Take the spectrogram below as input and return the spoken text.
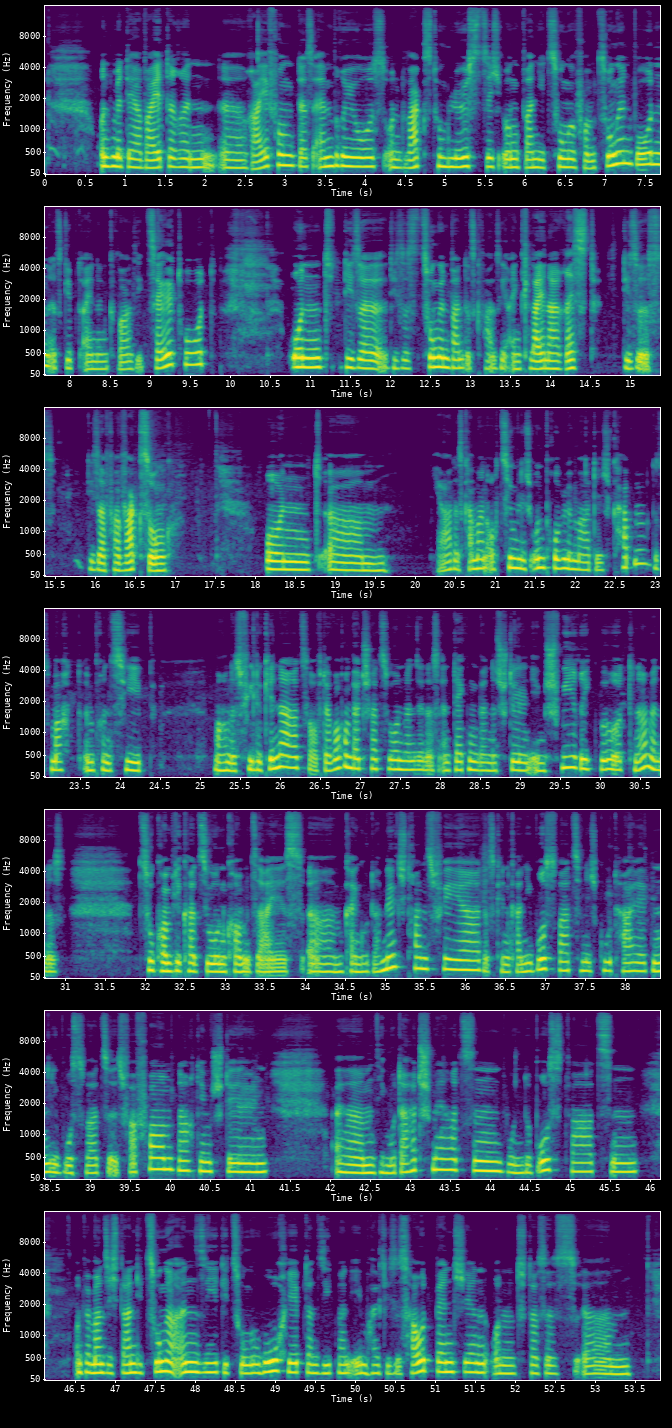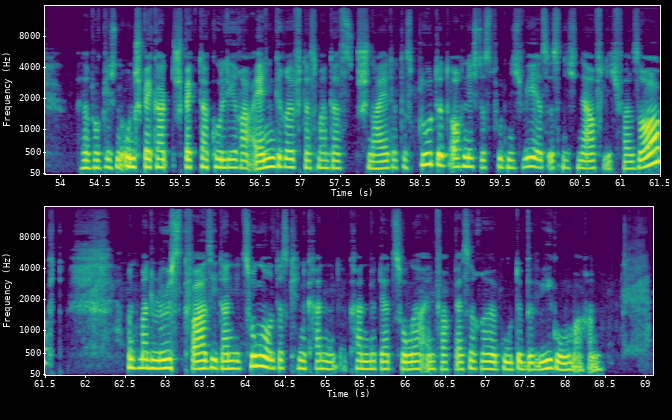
Und mit der weiteren äh, Reifung des Embryos und Wachstum löst sich irgendwann die Zunge vom Zungenboden. Es gibt einen quasi Zelltod. Und diese, dieses Zungenband ist quasi ein kleiner Rest dieses dieser Verwachsung. Und ähm, ja, das kann man auch ziemlich unproblematisch kappen. Das macht im Prinzip, machen das viele Kinderärzte auf der Wochenbettstation, wenn sie das entdecken, wenn das Stillen eben schwierig wird, ne, wenn es zu Komplikationen kommt, sei es ähm, kein guter Milchtransfer, das Kind kann die Brustwarze nicht gut halten, die Brustwarze ist verformt nach dem Stillen, ähm, die Mutter hat Schmerzen, wunde Brustwarzen. Und wenn man sich dann die Zunge ansieht, die Zunge hochhebt, dann sieht man eben halt dieses Hautbändchen und das ist ähm, also wirklich ein unspektakulärer Eingriff, dass man das schneidet. Das blutet auch nicht, das tut nicht weh, es ist nicht nervlich versorgt. Und man löst quasi dann die Zunge und das Kind kann, kann mit der Zunge einfach bessere, gute Bewegungen machen.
